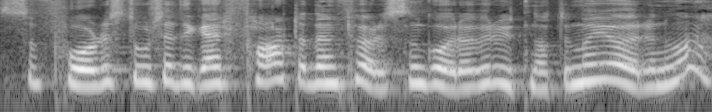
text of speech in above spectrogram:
så får du stort sett ikke erfart at den følelsen går over uten at du må gjøre noe.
